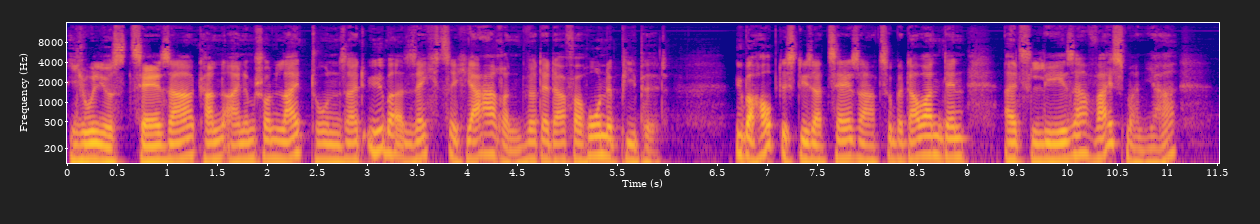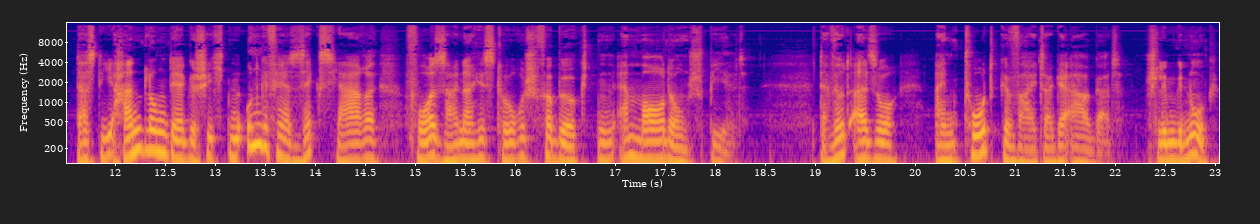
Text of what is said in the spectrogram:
Julius Cäsar kann einem schon leid tun. Seit über 60 Jahren wird er da verhohnepiepelt. Überhaupt ist dieser Cäsar zu bedauern, denn als Leser weiß man ja, dass die Handlung der Geschichten ungefähr sechs Jahre vor seiner historisch verbürgten Ermordung spielt. Da wird also ein Todgeweihter geärgert. Schlimm genug.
